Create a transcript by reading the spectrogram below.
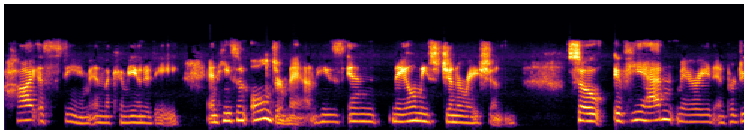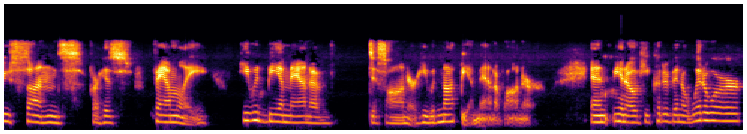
high esteem in the community. And he's an older man, he's in Naomi's generation. So if he hadn't married and produced sons for his family, he would be a man of dishonor. He would not be a man of honor. And, you know, he could have been a widower.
